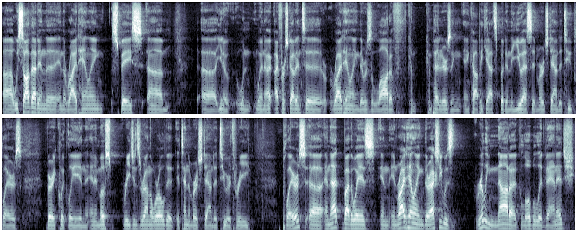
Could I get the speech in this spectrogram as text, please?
Uh, we saw that in the in the ride hailing space. Um, uh, you know, when when I, I first got into ride hailing, there was a lot of com- competitors and, and copycats. But in the U.S., it merged down to two players very quickly, and, and in most regions around the world, it, it tend to merge down to two or three players. Uh, and that, by the way, is in, in ride hailing, there actually was really not a global advantage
